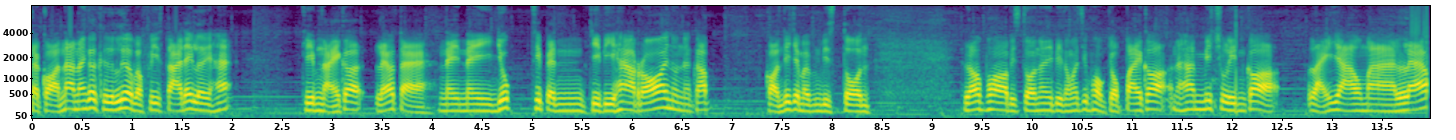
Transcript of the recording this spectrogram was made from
แต่ก่อนหน้านั้นก็คือเลือกแบบฟรีสไตล์ได้เลยฮะ ทีมไหนก็แล้วแต่ในในยุคที่เป็น GP 500นู่นนะครับ ก่อนที่จะมาเป็นบิสโตน แล้วพอบิสโตนในปี 2016 จบไปก็นะฮะมิชลินก็ไหลยาวมาแล้ว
